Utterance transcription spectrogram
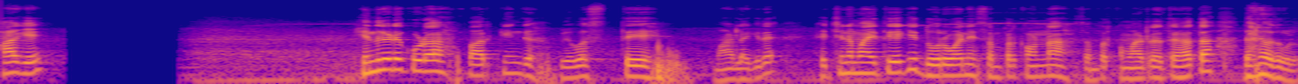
ಹಾಗೆ ಹಿಂದ್ಗಡೆ ಕೂಡ ಪಾರ್ಕಿಂಗ್ ವ್ಯವಸ್ಥೆ ಮಾಡಲಾಗಿದೆ. ಹೆಚ್ಚಿನ ಮಾಹಿತಿಯಾಗಿ ದೂರವಾಣಿ ಸಂಪರ್ಕವನ್ನು ಸಂಪರ್ಕ ಮಾಡಿರತಕ್ಕಂಥ ಧನ್ಯವಾದಗಳು.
